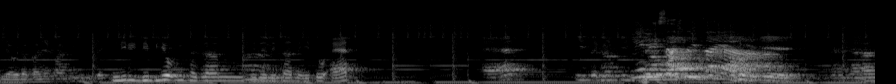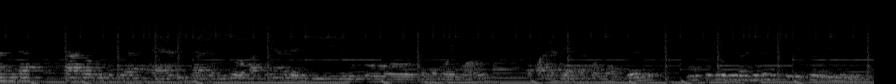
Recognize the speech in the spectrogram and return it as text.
Ya udah banyak lagi bisa cek sendiri di bio Instagram si Denisa nih itu at at Instagram si Ini subscribe saya. Oke. Nah sekarang kita share untuk Grand Hand. Grand itu lokasinya ada di Ruko Center Point Mall. Tepatnya di atas Garden. Untuk lebih lanjutnya bisa cek di link.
